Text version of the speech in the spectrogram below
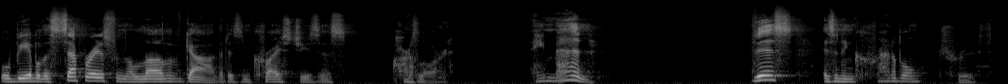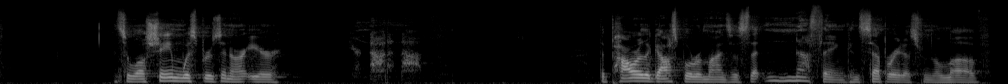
will be able to separate us from the love of God that is in Christ Jesus our Lord. Amen. This is an incredible truth. And so while shame whispers in our ear, you're not enough, the power of the gospel reminds us that nothing can separate us from the love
